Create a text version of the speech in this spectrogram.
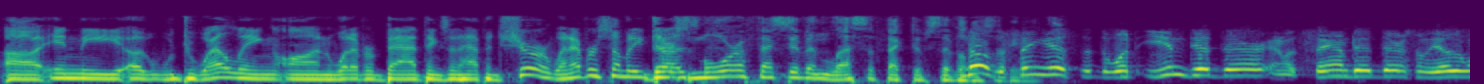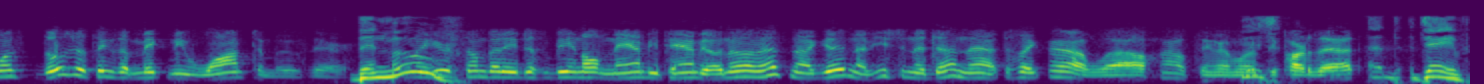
uh, in me uh, dwelling on whatever bad things that happen. Sure, whenever somebody there's does more effective and less effective civil. No, the thing is that what Ian did there and what Sam did there and some of the other ones, those are things that make me want to move there. Then move. When I hear somebody just being all namby pamby. Oh no, that's not good enough. You shouldn't have done that. Just like, oh well, I don't think I want to be part of that. Uh, Dave,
